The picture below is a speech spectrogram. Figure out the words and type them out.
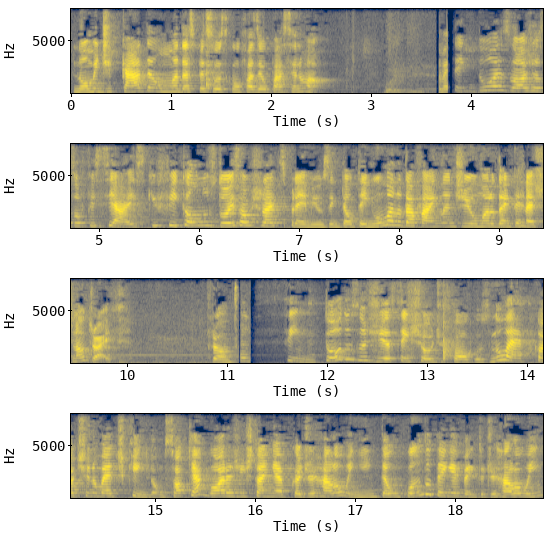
nome de cada uma das pessoas que vão fazer o passe anual. Tem duas lojas oficiais que ficam nos dois outlets prêmios. Então tem uma no da Vineland e uma no da International Drive. Pronto. Sim, todos os dias tem show de fogos no Epcot e no Magic Kingdom. Só que agora a gente tá em época de Halloween. Então, quando tem evento de Halloween,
